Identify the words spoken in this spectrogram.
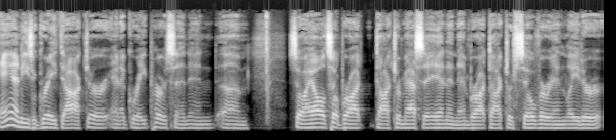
and he's a great doctor and a great person. And um, so I also brought Dr. Mesa in and then brought Dr. Silver in later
